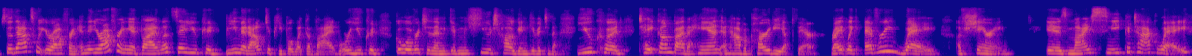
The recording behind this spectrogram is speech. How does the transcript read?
So that's what you're offering. And then you're offering it by, let's say you could beam it out to people like a vibe, or you could go over to them and give them a huge hug and give it to them. You could take them by the hand and have a party up there, right? Like every way of sharing is my sneak attack way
